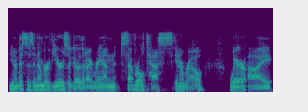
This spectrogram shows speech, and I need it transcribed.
You know, this is a number of years ago that I ran several tests in a row where I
